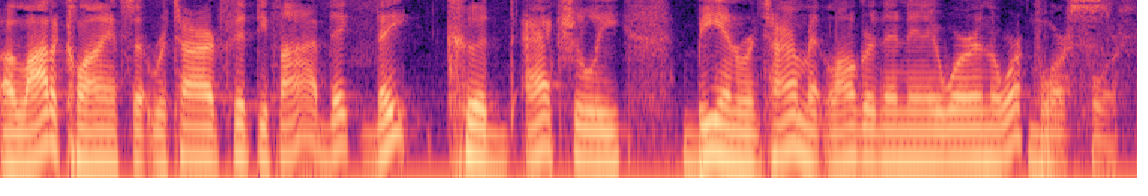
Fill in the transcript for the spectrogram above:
a lot of clients that retired 55, they they could actually be in retirement longer than they were in the workforce. Workforce.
